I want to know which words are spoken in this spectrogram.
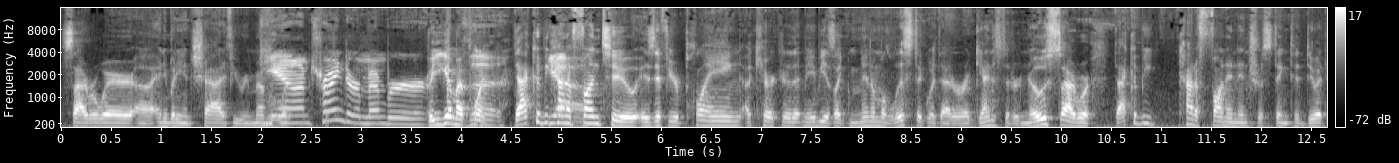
cyberware. Uh, anybody in chat if you remember? Yeah, what, I'm trying to remember. but you get my the- point. That could be kind of fun too. Is if you're playing a character that maybe is like minimalistic with that or against it or no cyberware. That could be kind of fun and interesting to do it.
